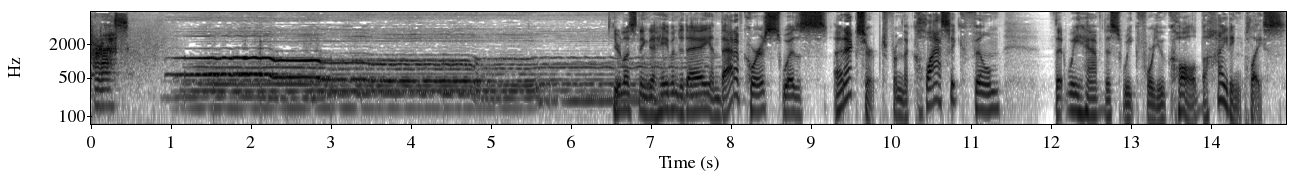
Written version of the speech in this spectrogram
For us. You're listening to Haven today, and that, of course, was an excerpt from the classic film that we have this week for you called The Hiding Place.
